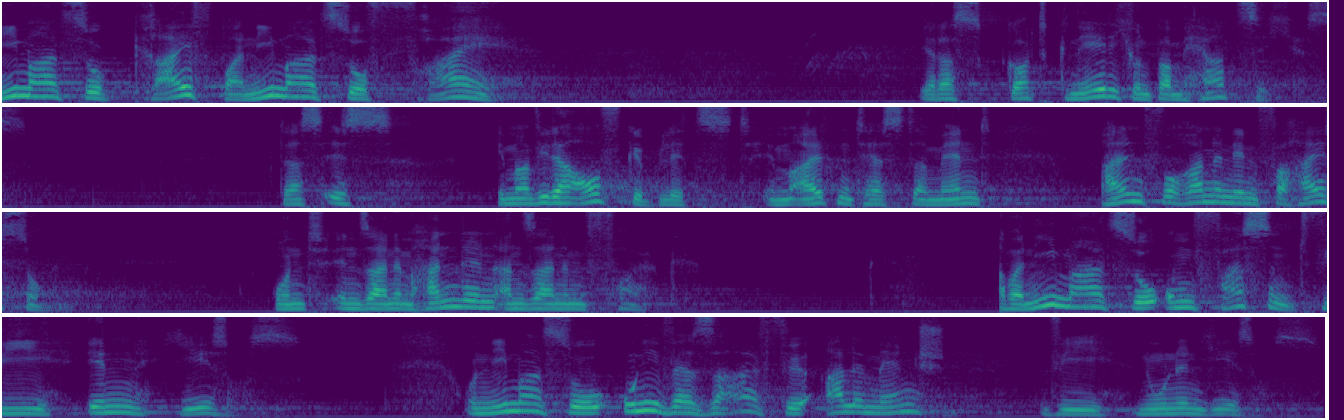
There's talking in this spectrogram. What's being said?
niemals so greifbar, niemals so frei. Ja, dass Gott gnädig und barmherzig ist, das ist immer wieder aufgeblitzt im Alten Testament, allen voran in den Verheißungen und in seinem Handeln an seinem Volk aber niemals so umfassend wie in Jesus und niemals so universal für alle Menschen wie nun in Jesus.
